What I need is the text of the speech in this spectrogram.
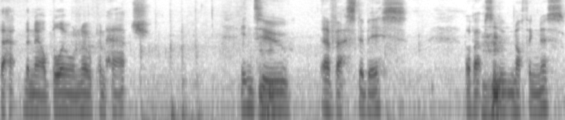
the ha- the now blown open hatch into a vast abyss of absolute nothingness.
